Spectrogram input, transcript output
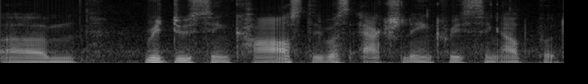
um, reducing cost, it was actually increasing output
